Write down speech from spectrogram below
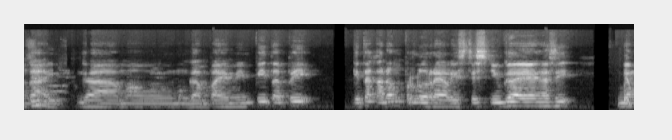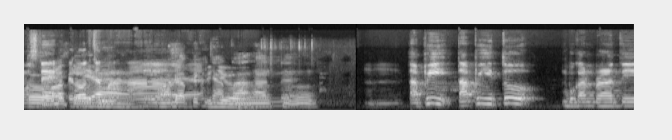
nggak nggak mau menggapai mimpi, tapi kita kadang perlu realistis juga ya nggak sih? Ya, Betul, maksudnya betul. Iya. mahal. Iya. Menghadapi Setuju. kenyataan. ya. Hmm. Mm, Tapi tapi itu bukan berarti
